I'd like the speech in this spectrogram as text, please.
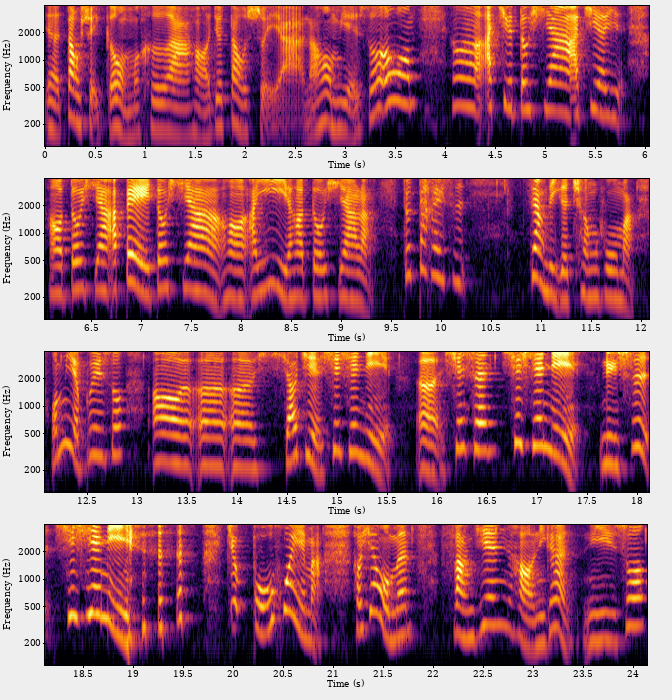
呃倒水给我们喝啊，哈，就倒水啊。然后我们也说哦，哦，阿七都虾，阿七也哦都虾，阿贝都虾了哈，阿姨哈都虾了，都大概是这样的一个称呼嘛。我们也不会说哦，呃呃，小姐谢谢你，呃，先生谢谢你，女士谢谢你，就不会嘛。好像我们坊间哈，你看你说。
